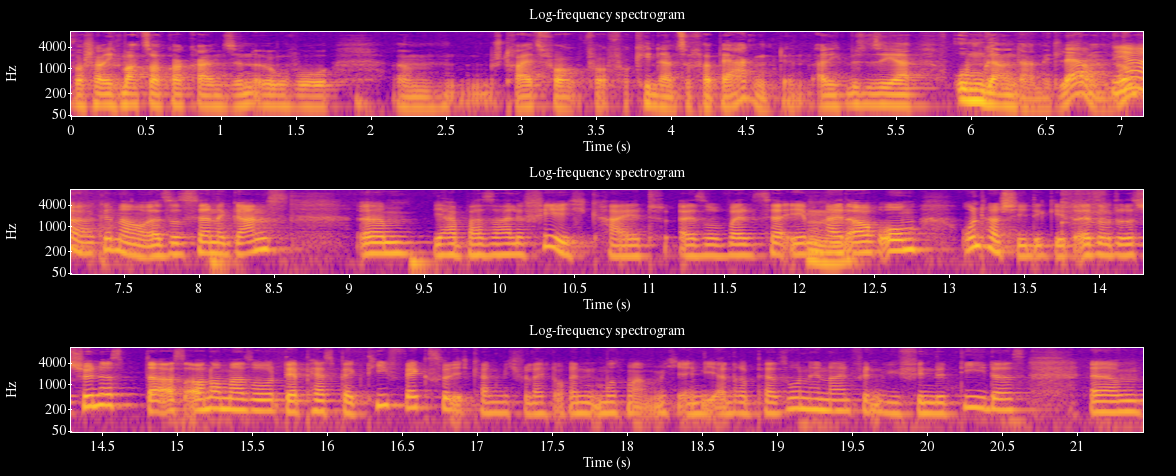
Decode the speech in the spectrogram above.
wahrscheinlich macht es auch gar keinen Sinn, irgendwo ähm, Streits vor, vor, vor, Kindern zu verbergen. Denn eigentlich müssen sie ja Umgang damit lernen. Ne? Ja, genau. Also es ist ja eine ganz ähm, ja, basale Fähigkeit. Also, weil es ja eben mhm. halt auch um Unterschiede geht. Also, das Schöne ist, da ist auch nochmal so der Perspektivwechsel. Ich kann mich vielleicht auch in, muss man mich in die andere Person hineinfinden. Wie findet die das? Ähm,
